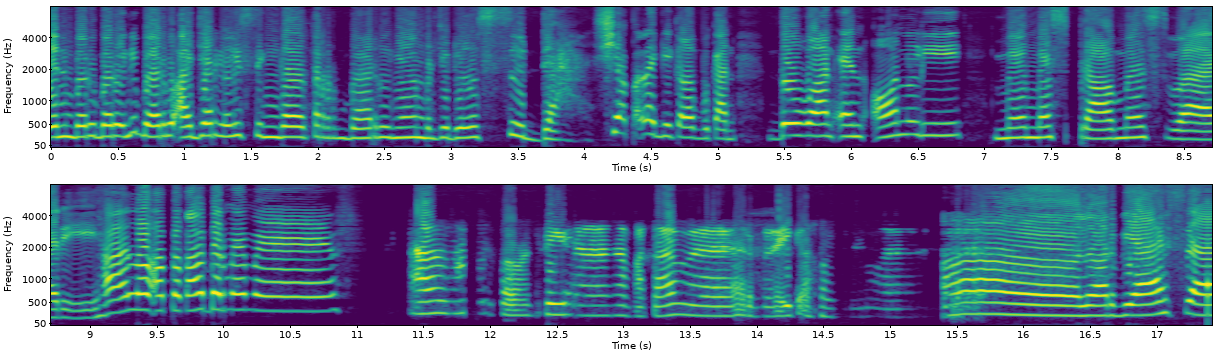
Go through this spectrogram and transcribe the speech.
dan baru-baru ini baru aja rilis single terbarunya yang berjudul Sudah. Siapa lagi kalau bukan the one and only Memes Prameswari. Halo, apa kabar Memes? Halo, selamat siang. Apa kabar? Baik, alhamdulillah. Oh, luar biasa.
